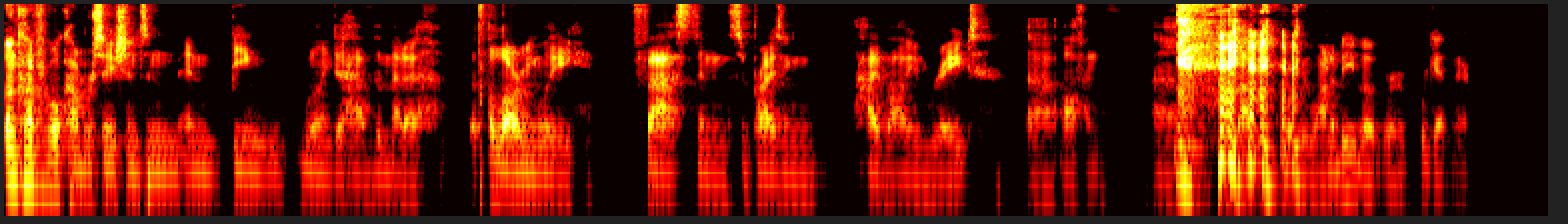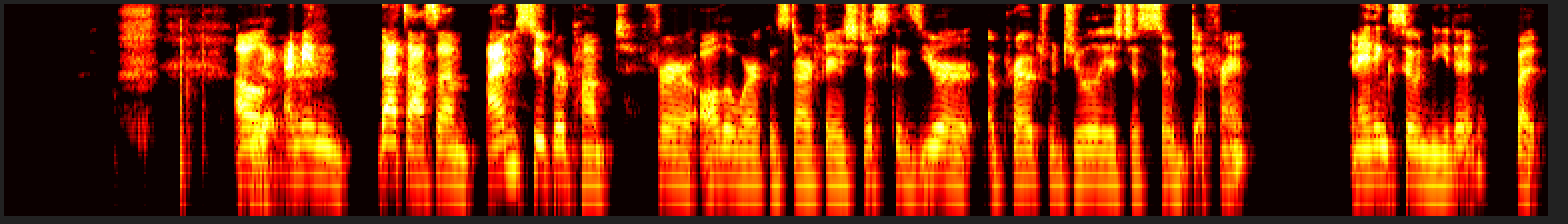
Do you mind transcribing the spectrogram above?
uncomfortable conversations and and being willing to have them at a alarmingly fast and surprising high volume rate uh, often. Um, not where we want to be, but we're we're getting there. Oh, I mean, that's awesome. I'm super pumped for all the work with Starface just because your approach with Julie is just so different and I think so needed, but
